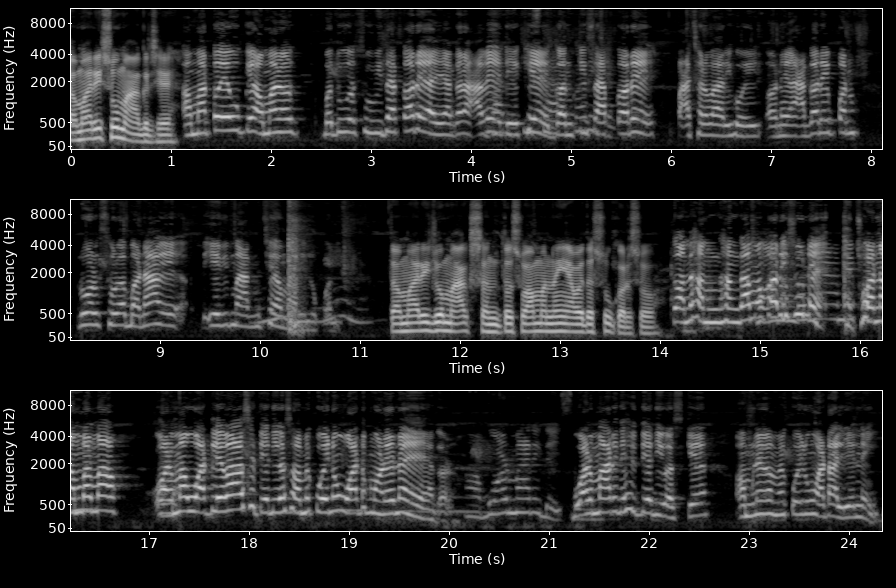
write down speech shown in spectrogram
તમારી શું માંગ છે? અમાર તો એવું કે અમારે બધું સુવિધા કરે અહીંયા આગળ આવે દેખે ગંદકી સાફ કરે પાછળવાળી હોય અને આગળ એ પણ રોડ સોડ બનાવે એવી માંગ છે અમારી લોકોની. તમારી જો માર્ક સંતોષવામાં નહીં આવે તો શું કરશો? તો અમે હંગ- હંગામો કરીશું ને. છ નંબરમાં ઓળમાં વોટ લેવા આવશે તે દિવસ અમે કોઈનો વોટ મળે નહીં આગળ. હા, બોર્ડ મારી દઈશ. બોર્ડ મારી દઈશું તે દિવસ કે અમને અમે કોઈનું વોટ આલીએ નહીં.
